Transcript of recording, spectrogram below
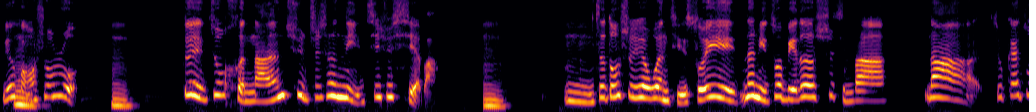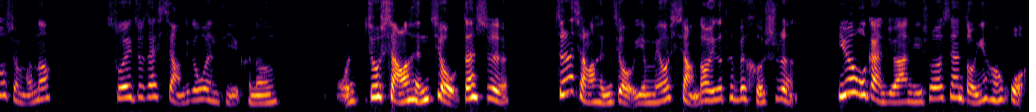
没有广告嗯收入，嗯对，就很难去支撑你继续写吧。嗯嗯，这都是一些问题。所以，那你做别的事情吧，那就该做什么呢？所以就在想这个问题，可能我就想了很久，但是真的想了很久，也没有想到一个特别合适的。因为我感觉啊，你说现在抖音很火，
